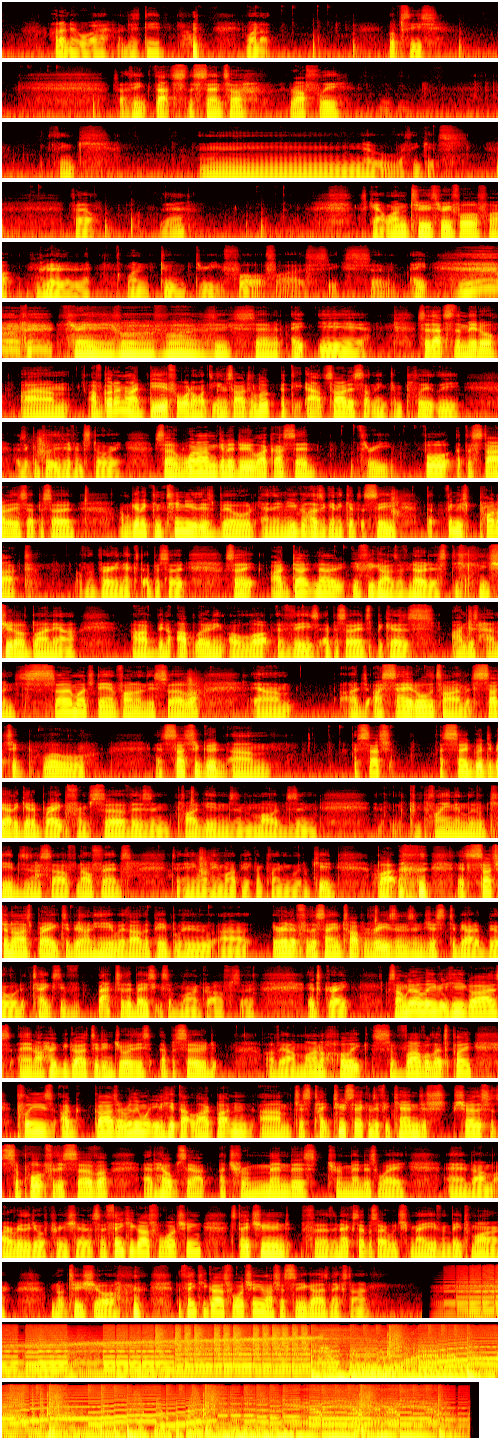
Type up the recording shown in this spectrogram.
I don't know why, I just did. why not? Whoopsies. So I think that's the center, roughly. I think Mm, no, I think it's fail. There. Let's count. One, two, three, four, five. One, two, three, four, five, six, seven, eight. Three, four, five, six, seven, eight. Yeah. So that's the middle. Um, I've got an idea for what I want the inside to look, but the outside is something completely, is a completely different story. So what I'm gonna do, like I said, three, four at the start of this episode, I'm going to continue this build, and then you guys are going to get to see the finished product on the very next episode. So I don't know if you guys have noticed, you should have by now. I've been uploading a lot of these episodes because I'm just having so much damn fun on this server. Um, I, I say it all the time. It's such a whoa, it's such a good um, it's such it's so good to be able to get a break from servers and plugins and mods and complaining little kids and stuff. No offense to anyone who might be a complaining little kid, but it's such a nice break to be on here with other people who uh, are in it for the same type of reasons and just to be able to build. It takes you back to the basics of Minecraft, so it's great. So I'm going to leave it here, guys, and I hope you guys did enjoy this episode of our Mineoholic Survival Let's Play. Please, uh, guys, I really want you to hit that like button. Um, just take two seconds if you can. Just show this support for this server. It helps out a tremendous, tremendous way, and um, I really do appreciate it. So thank you guys for watching. Stay tuned for the next episode, which may even be tomorrow. I'm not too sure. but thank you guys for watching, and I shall see you guys next time.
